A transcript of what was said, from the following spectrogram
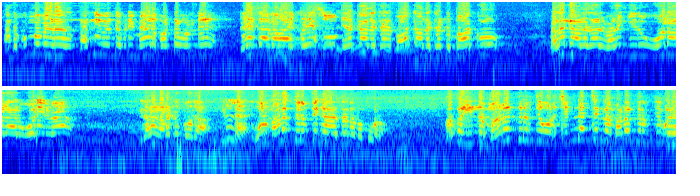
அந்த கும்ப மேல தண்ணி வந்து அப்படி மேல பட்ட உடனே பேசாத வாய் பேசும் கேட்காத கண் பார்க்காத கண்டு பார்க்கும். விளங்காத கால் விளங்கிடும் ஓடாத ஆள் ஓடிடுவேன். இதெல்லாம் நடக்க போதா? இல்ல. ஒரு மன திருப்திக்காக தான் நம்ம போறோம். அப்ப இந்த மன திருப்தி ஒரு சின்ன சின்ன மன திருப்தி கூட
